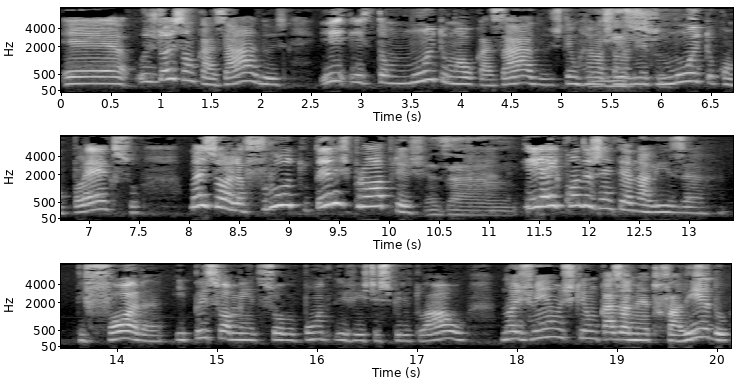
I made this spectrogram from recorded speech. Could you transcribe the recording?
é, os dois são casados e, e estão muito mal casados, têm um relacionamento Isso. muito complexo, mas olha, fruto deles próprios. Exato. E aí, quando a gente analisa de fora, e principalmente sob o ponto de vista espiritual, nós vemos que um casamento falido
